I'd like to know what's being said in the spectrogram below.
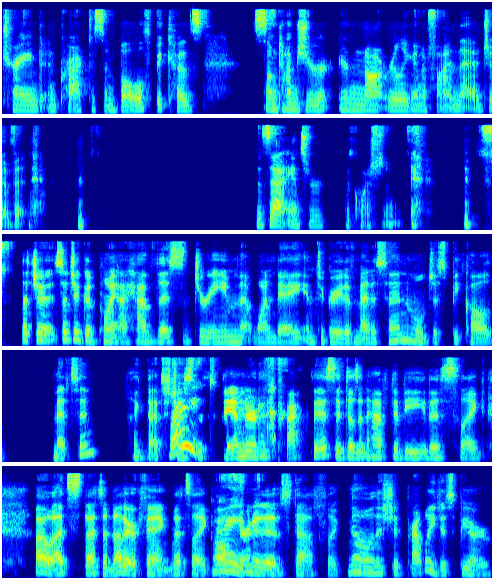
trained and practice in both because sometimes you're you're not really going to find the edge of it. Does that answer the question? such a such a good point. I have this dream that one day integrative medicine will just be called medicine. Like that's right. just the standard of practice. It doesn't have to be this like, oh, that's that's another thing. That's like right. alternative stuff. Like, no, this should probably just be our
